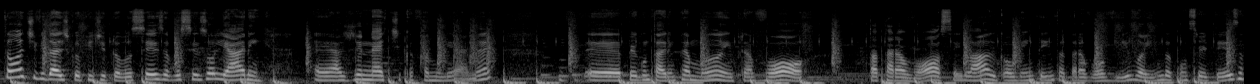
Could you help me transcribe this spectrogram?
Então a atividade que eu pedi para vocês é vocês olharem é, a genética familiar, né? É, perguntarem para mãe, para avó, tataravó, sei lá, alguém tem tataravó viva ainda, com certeza,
